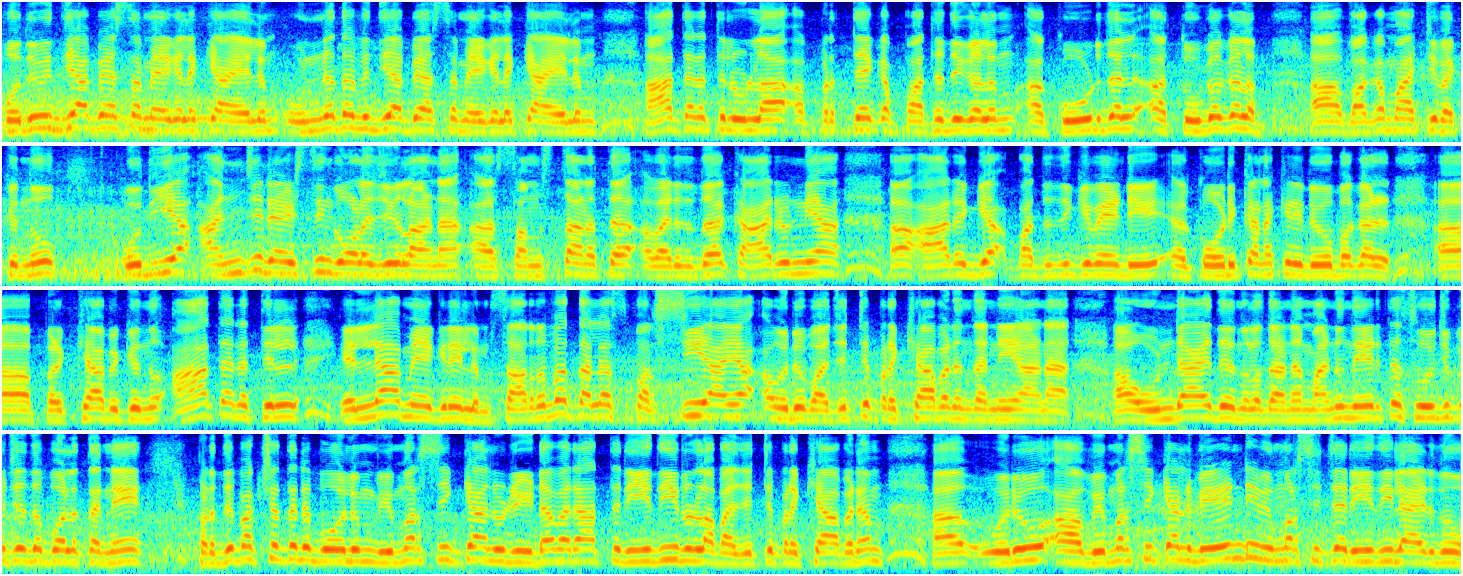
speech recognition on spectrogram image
പൊതുവിദ്യാഭ്യാസ മേഖലയ്ക്കായാലും ഉന്നത വിദ്യാഭ്യാസ മേഖലയ്ക്കായാലും ആ തരത്തിലുള്ള പ്രത്യേക പദ്ധതികളും കൂടുതൽ തുകകളും വകമാറ്റി വയ്ക്കുന്നു പുതിയ അഞ്ച് നഴ്സിംഗ് കോളേജുകളാണ് സംസ്ഥാനത്ത് വരുന്നത്. കാരുണ്യ ആരോഗ്യ പദ്ധതിക്ക് വേണ്ടി കോടിക്കണക്കിന് രൂപകൾ പ്രഖ്യാപിക്കുന്നു. ആ തരത്തിൽ എല്ലാ മേഖലയിലും സർവതല സ്പർശിയായ ഒരു ബജറ്റ് പ്രഖ്യാപനം തന്നെയാണ് ഉണ്ടായത് എന്നുള്ളതാണ്. മനു നേരത്തെ സൂചിപ്പിച്ചതുപോലെ തന്നെ പ്രതിപക്ഷത്തിന് പോലും വിമർശിക്കാൻ ഒരു ഇടവരാത്ത രീതിയിലുള്ള ബജറ്റ് പ്രഖ്യാപനം ഒരു വിമർശിക്കാൻ വേണ്ടി വിമർശിച്ച രീതിയിലായിരുന്നു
